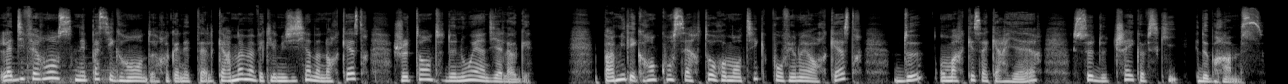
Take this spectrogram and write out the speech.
la différence n'est pas si grande, reconnaît-elle, car même avec les musiciens d'un orchestre, je tente de nouer un dialogue. Parmi les grands concertos romantiques pour violon et orchestre, deux ont marqué sa carrière, ceux de Tchaïkovski et de Brahms.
